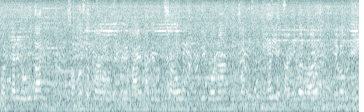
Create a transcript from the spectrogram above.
সরকারের অনুদান সমস্ত ক্লাব আমাদের এখানে পায়। তাদের উৎসাহ উদ্দীপনা সমস্ত দিকেই কার্নিভাল হয় এবং এই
